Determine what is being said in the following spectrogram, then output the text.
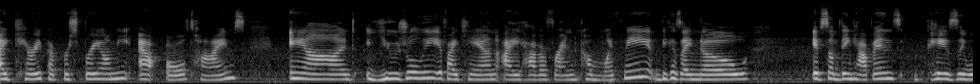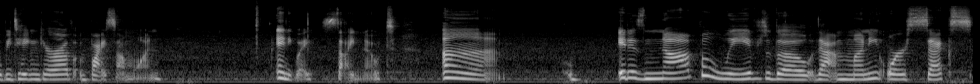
I carry pepper spray on me at all times. And usually, if I can, I have a friend come with me because I know if something happens, Paisley will be taken care of by someone. Anyway, side note. Um, it is not believed, though, that money or sex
